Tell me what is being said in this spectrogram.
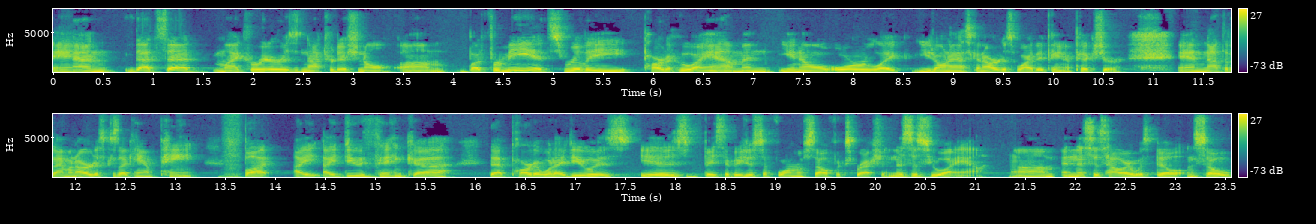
and that said, my career is not traditional. Um, but for me, it's really part of who I am. And, you know, or like you don't ask an artist why they paint a picture. And not that I'm an artist because I can't paint, but I, I do think uh, that part of what I do is is basically just a form of self expression. This is who I am. Um, and this is how I was built. And so,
